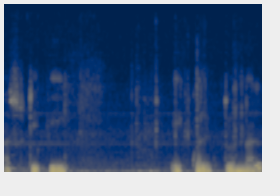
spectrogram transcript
http equal to null.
